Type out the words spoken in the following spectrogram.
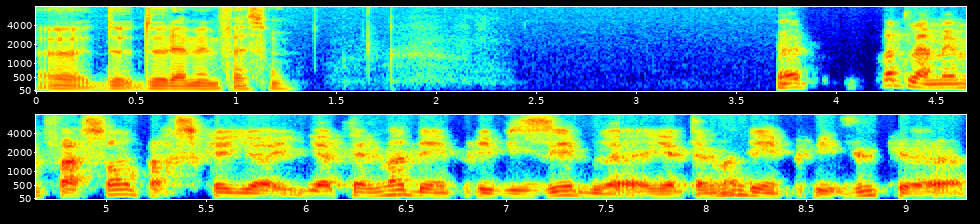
de, la même façon? Pas de la même façon parce qu'il y, y, a tellement d'imprévisibles, il y a tellement d'imprévus que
